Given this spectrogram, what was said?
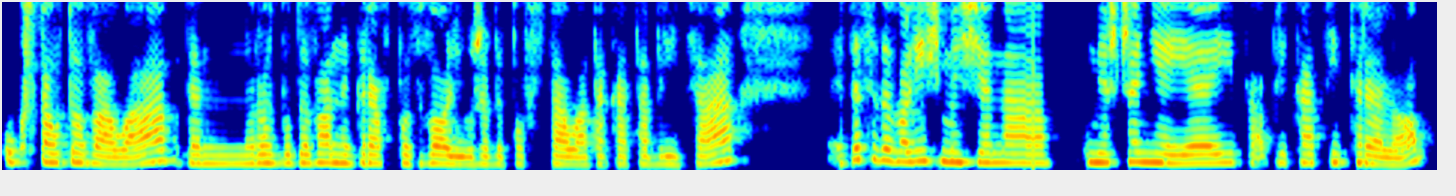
ukształtowała, ten rozbudowany graf pozwolił, żeby powstała taka tablica, zdecydowaliśmy się na umieszczenie jej w aplikacji Trello.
